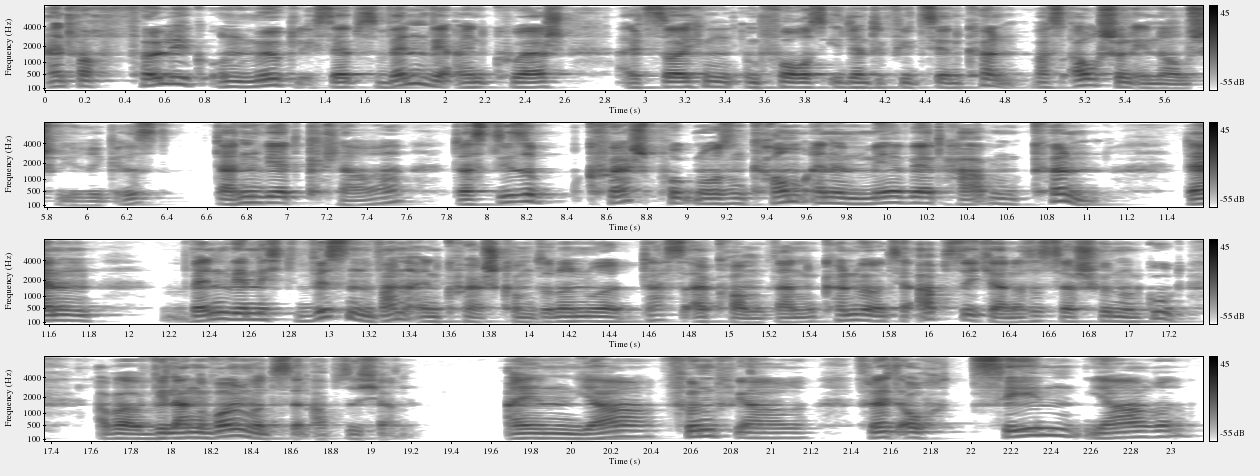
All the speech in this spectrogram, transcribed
einfach völlig unmöglich, selbst wenn wir einen Crash als solchen im Voraus identifizieren können, was auch schon enorm schwierig ist. Dann wird klar, dass diese Crash-Prognosen kaum einen Mehrwert haben können denn wenn wir nicht wissen, wann ein Crash kommt, sondern nur, dass er kommt, dann können wir uns ja absichern. Das ist ja schön und gut. Aber wie lange wollen wir uns denn absichern? Ein Jahr, fünf Jahre, vielleicht auch zehn Jahre?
